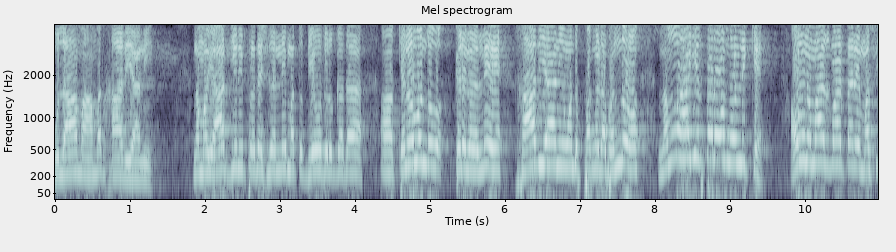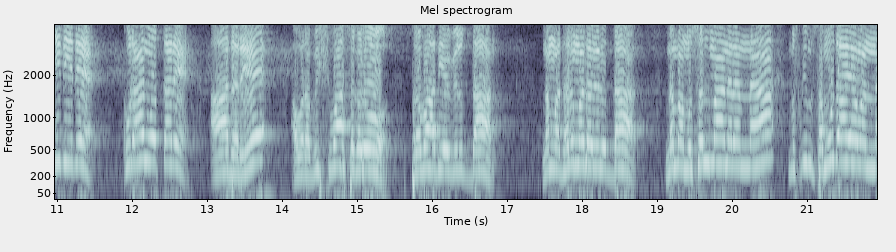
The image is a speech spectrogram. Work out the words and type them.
ಗುಲಾಮ್ ಅಹಮದ್ ಖಾದಿಯಾನಿ. ನಮ್ಮ ಯಾದಗಿರಿ ಪ್ರದೇಶದಲ್ಲಿ ಮತ್ತು ದೇವದುರ್ಗದ ಕೆಲವೊಂದು ಕಡೆಗಳಲ್ಲಿ ಖಾದಿಯಾನಿ ಒಂದು ಪಂಗಡ ಬಂದು ನಮ್ಮ ಹಾಗಿರ್ತಾರೆ ಅವ್ರು ನೋಡ್ಲಿಕ್ಕೆ. ಅವರು ನಮಾಜ್ ಮಾಡ್ತಾರೆ, ಮಸೀದಿ ಇದೆ, ಕುರಾನ್ ಓದ್ತಾರೆ. ಆದರೆ ಅವರ ವಿಶ್ವಾಸಗಳು ಪ್ರವಾದಿಯ ವಿರುದ್ಧ, ನಮ್ಮ ಧರ್ಮದ ವಿರುದ್ಧ, ನಮ್ಮ ಮುಸಲ್ಮಾನರನ್ನ, ಮುಸ್ಲಿಂ ಸಮುದಾಯವನ್ನ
